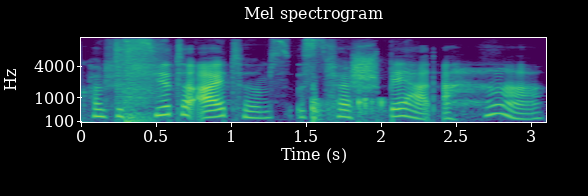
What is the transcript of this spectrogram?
Konfiszierte Items ist versperrt. Aha.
